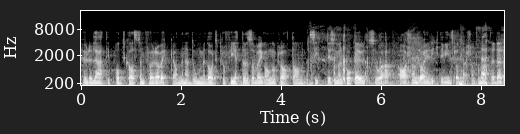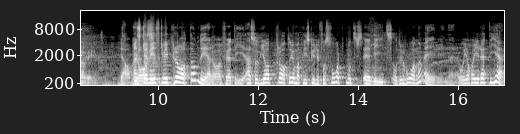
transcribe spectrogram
hur det lät i podcasten förra veckan med den här domedagsprofeten som var igång och pratade om City som höll på att åka ut så uh, Arsenal drar ju en riktig vinstlott här som får möta det där rövgänget. Ja, men ska, vi, ska vi prata om det då? För att alltså, jag pratade ju om att vi skulle få svårt mot eh, Leeds och du hånar mig Rine, och jag har ju rätt igen.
